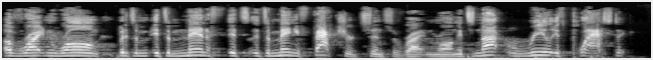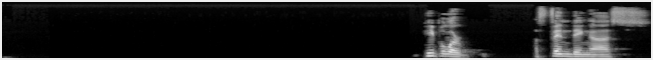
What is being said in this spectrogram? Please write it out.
of right and wrong, but it's a, it's a manif- it's, it's a manufactured sense of right and wrong. It's not real, it's plastic. People are offending us.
